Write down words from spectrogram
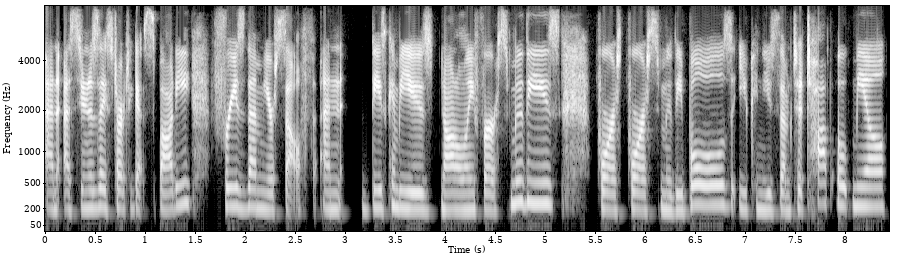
And as soon as they start to get spotty, freeze them yourself. And these can be used not only for smoothies, for, for smoothie bowls, you can use them to top oatmeal.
